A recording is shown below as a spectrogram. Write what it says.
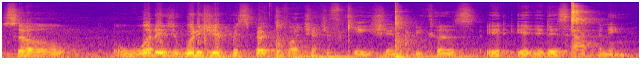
So, what is what is your perspective on gentrification? Because it, it, it is happening.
